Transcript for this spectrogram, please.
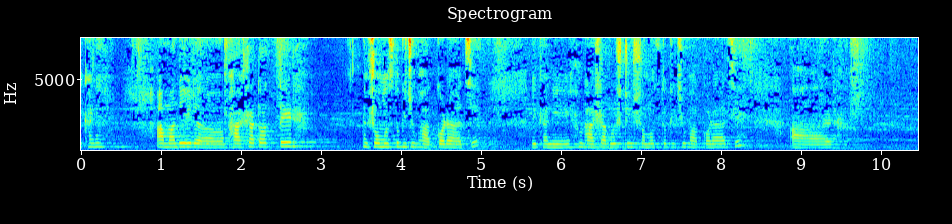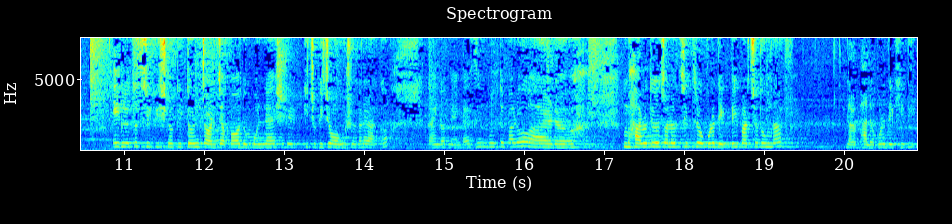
এখানে আমাদের ভাষাতত্ত্বের সমস্ত কিছু ভাগ করা আছে। এখানে ভাষা গোষ্ঠীর সমস্ত কিছু ভাগ করা আছে। আর এগুলো তো শ্রীকৃষ্ণ কীর্তন, চর্যাপদ উপন্যাসের কিছু কিছু অংশ এখানে রাখা কাইন্ড অফ ম্যাগাজিন বলতে পারো। আর ভারতীয় চলচ্চিত্রের ওপরে দেখতেই পাচ্ছ তোমরা। ভালো করে দেখিয়ে দিই।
